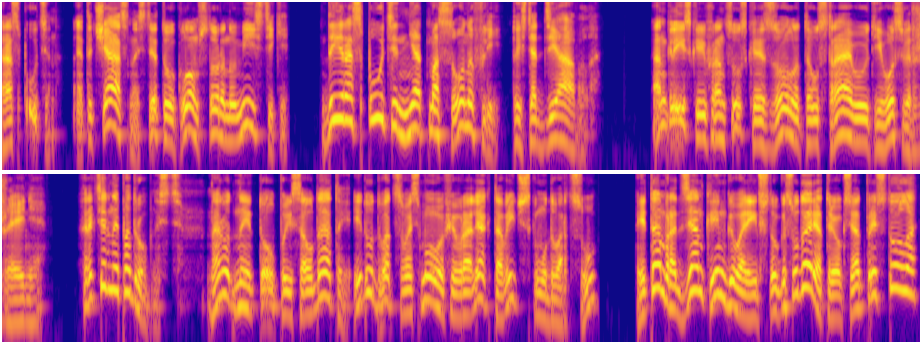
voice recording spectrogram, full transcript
Распутин — это частность, это уклон в сторону мистики. Да и Распутин не от масонов ли, то есть от дьявола. Английское и французское золото устраивают его свержение. Характерная подробность — народные толпы и солдаты идут 28 февраля к Таврическому дворцу, и там Родзянко им говорит, что государь отрекся от престола,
